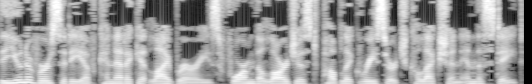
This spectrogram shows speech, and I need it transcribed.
The University of Connecticut Libraries form the largest public research collection in the state.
